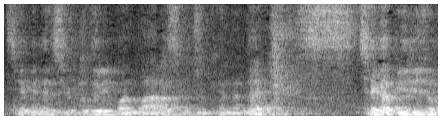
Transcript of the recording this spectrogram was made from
재밌는 질문들이 많- 많았으면 좋겠는데 제가 미리 좀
